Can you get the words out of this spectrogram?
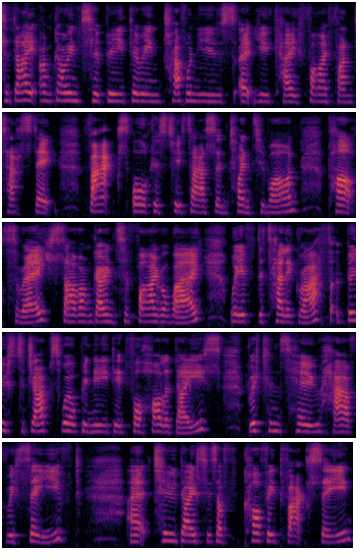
today I'm going to be doing travel news at UK five fantastic facts August 2021 part three. So I'm going to fire away with the Telegraph. Booster jabs will be needed for holidays. Britons who have received uh, two doses of COVID vaccine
